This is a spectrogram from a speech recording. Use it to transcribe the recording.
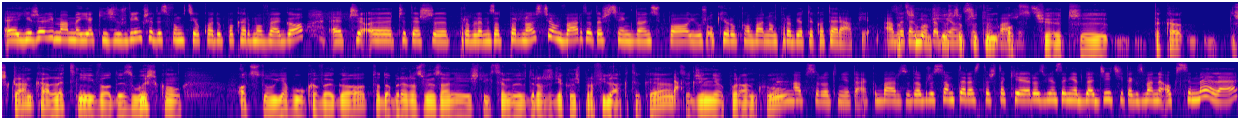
E, Jeżeli mamy jakieś już większe dysfunkcje układu pokarmowego, e, czy, czy też problemy z odpornością, warto też sięgnąć po już ukierunkowaną probiotykoterapię, aby ten Zatrzymam się jeszcze przy tym zrównoważyć. occie. Czy taka szklanka letniej wody z łyżką octu jabłkowego to dobre rozwiązanie, jeśli chcemy wdrożyć jakąś profilaktykę Tak. codziennie o poranku? Absolutnie tak, bardzo dobrze. Są teraz też takie rozwiązania dla dzieci, tak zwane oksymele,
